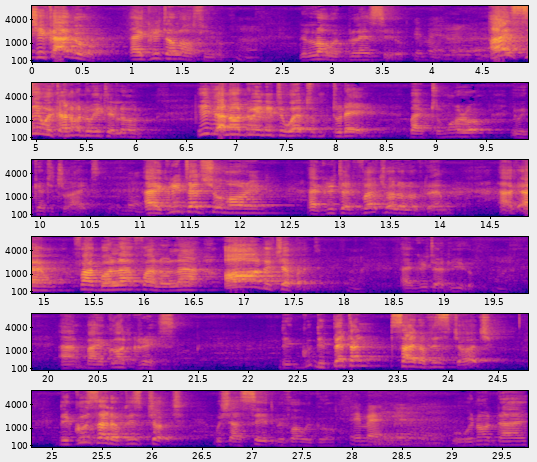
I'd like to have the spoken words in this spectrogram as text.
Chicago, I greet all of you. The Lord will bless you. Amen. I see we cannot do it alone. If you are not doing it well to, today, by tomorrow you will get it right. Amen. I greeted Shomorin, I greeted virtually all of them, I, um, Fagbola, Falola, all the shepherds. I greeted you. And by God's grace, the, good- the better side of this church, the good side of this church, we shall see it before we go. Amen. We will not die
